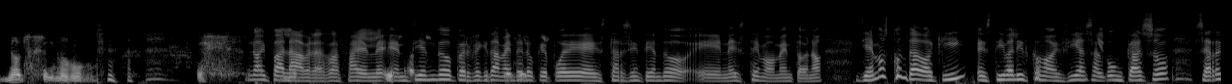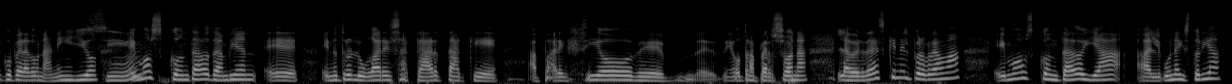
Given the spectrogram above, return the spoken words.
no, no No hay palabras, Rafael. Entiendo perfectamente lo que puede estar sintiendo en este momento, ¿no? Ya hemos contado aquí, Estíbaliz, como decías, algún caso, se ha recuperado un anillo. Sí. Hemos contado también eh, en otro lugar esa carta que apareció de, de- de otra persona. La verdad es que en el programa hemos contado ya alguna historia,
